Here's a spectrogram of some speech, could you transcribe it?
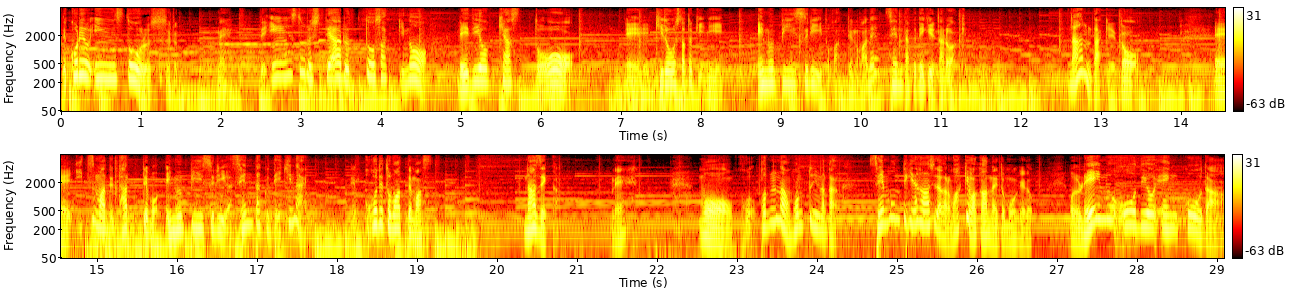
で、これをインストールする。ね。で、インストールしてあると、さっきのレディオキャストを、えー、起動したときに、MP3 とかっていうのがね、選択できるようになるわけ。なんだけど、えー、いつまで経っても MP3 が選択できない。でここで止まってます。なぜか。ね。もうこ、こんなん本当になんか、専門的な話だからわけわかんないと思うけど、このレイムオーディオエンコーダーっ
